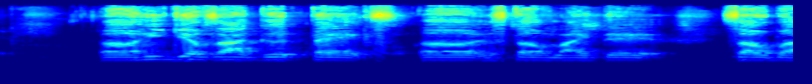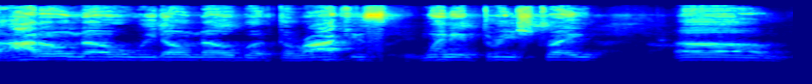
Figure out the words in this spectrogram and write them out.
Uh, he gives out good facts uh, and stuff like that. So, but I don't know. We don't know. But the Rockets winning three straight. Um,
